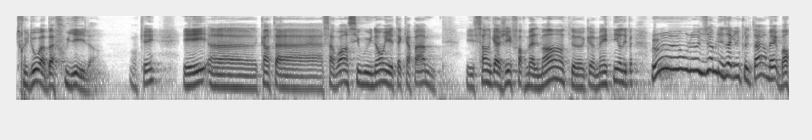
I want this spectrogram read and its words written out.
Trudeau a bafouillé, là. OK? Et euh, quant à savoir si oui ou non il était capable de s'engager formellement, de, maintenir les... Euh, on ils aiment les agriculteurs, mais bon,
